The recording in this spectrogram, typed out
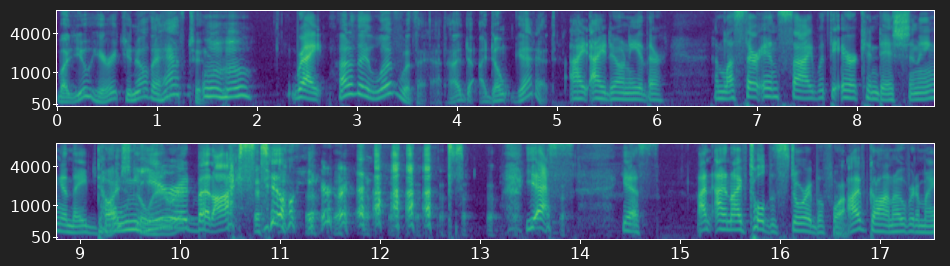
But you hear it, you know they have to. Mm-hmm. right. How do they live with that? I, I don't get it. I, I don't either. Unless they're inside with the air conditioning and they don't hear hear it, it. but I still hear it. yes, yes. And, and I've told the story before. I've gone over to my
